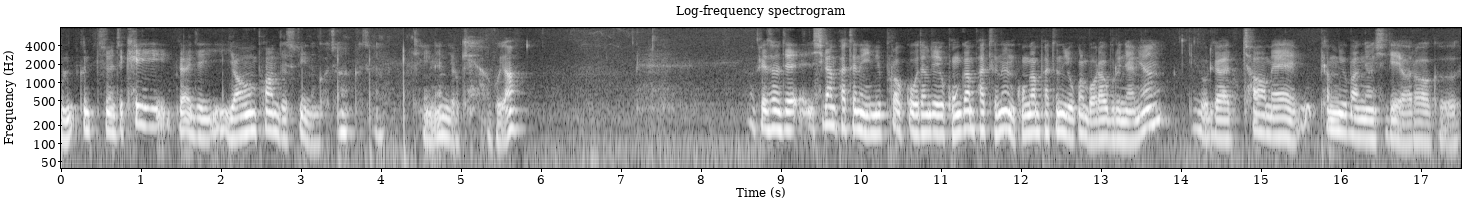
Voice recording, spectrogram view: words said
음, 그 이제 k가 이제 0은 포함될 수도 있는 거죠. 그래서 k는 이렇게 하고요. 그래서 이제 시간 파트는 이미 풀었고 그다음에 이제 요 공간 파트는 공간 파트는 요걸 뭐라고 부르냐면 우리가 처음에 편류 방정식에 여러 그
